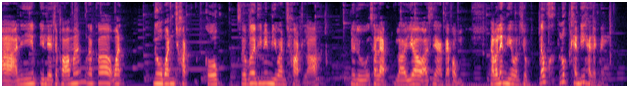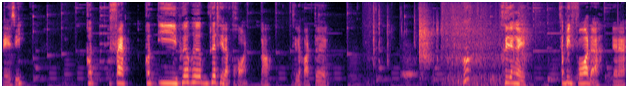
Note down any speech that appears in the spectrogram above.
อ่าอันนี้เอเรียเฉพาะมั้ง แล้วก็วันโนวันช็อตโกบเซิร์ฟเวอร์ที่ไม่มีวันช็อตเหรอ ไม่รู้สลับรอยัลอะไรสักอย่างแต่ผมเรามาเล่นนี้คุณผู้ชม แล้วลูกแคนดี้หาจากไหนไหนสิกดแฟตกด E เพื่อเพิ่มเพื่อเทเลพอร์ตเนาะเทเลพอร์เตอร์คือยังไงสปีดฟอร์ดเหรอเดี๋ยวนะ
